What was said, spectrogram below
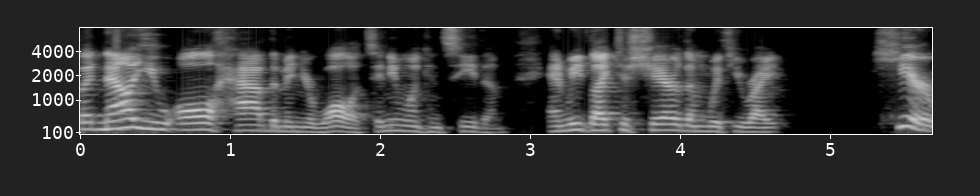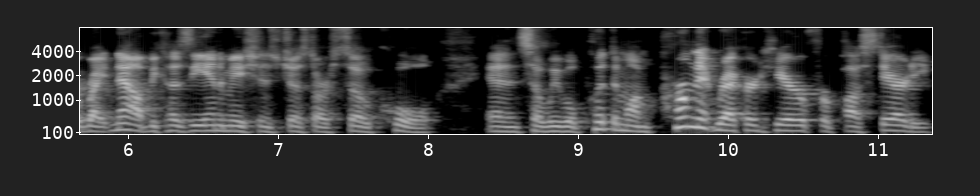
but now you all have them in your wallets. Anyone can see them. And we'd like to share them with you right here, right now, because the animations just are so cool. And so we will put them on permanent record here for posterity.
